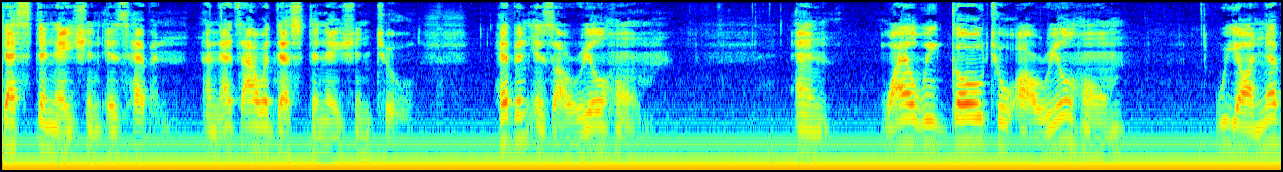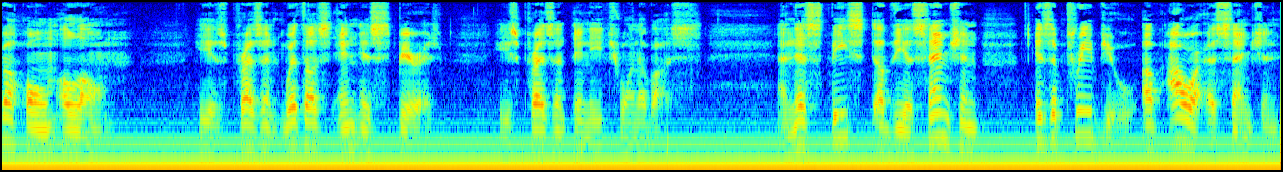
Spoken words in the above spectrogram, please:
destination is heaven, and that's our destination too. Heaven is our real home. And while we go to our real home, we are never home alone. He is present with us in His Spirit. He's present in each one of us. And this Feast of the Ascension is a preview of our ascension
